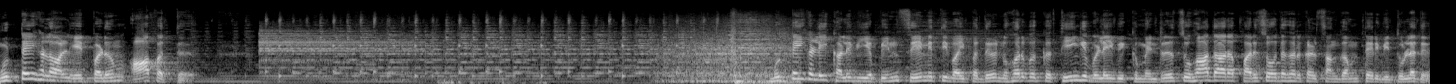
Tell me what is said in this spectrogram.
முட்டைகளால் ஏற்படும் ஆபத்து. முட்டைகளை கழுவிய பின் சேமித்து வைப்பது நுகர்வுக்கு தீங்கு விளைவிக்கும் என்று சுகாதார பரிசோதகர்கள் சங்கம் தெரிவித்துள்ளது.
